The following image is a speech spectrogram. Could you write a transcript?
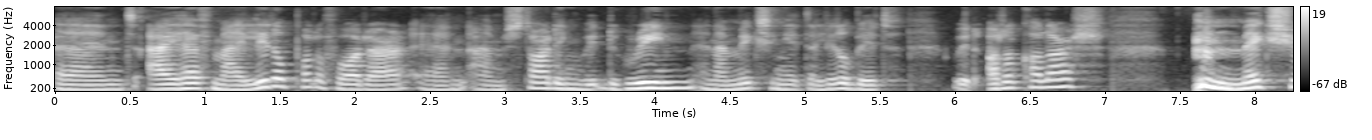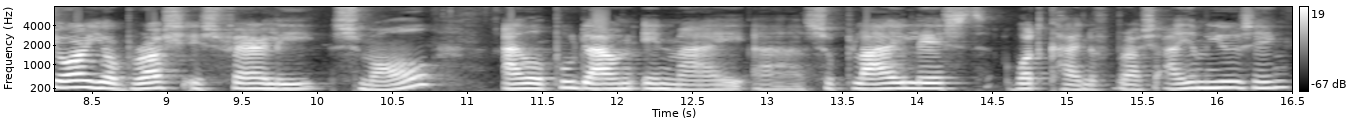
and I have my little pot of water and I'm starting with the green and I'm mixing it a little bit with other colors. Make sure your brush is fairly small. I will put down in my uh, supply list what kind of brush I am using.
